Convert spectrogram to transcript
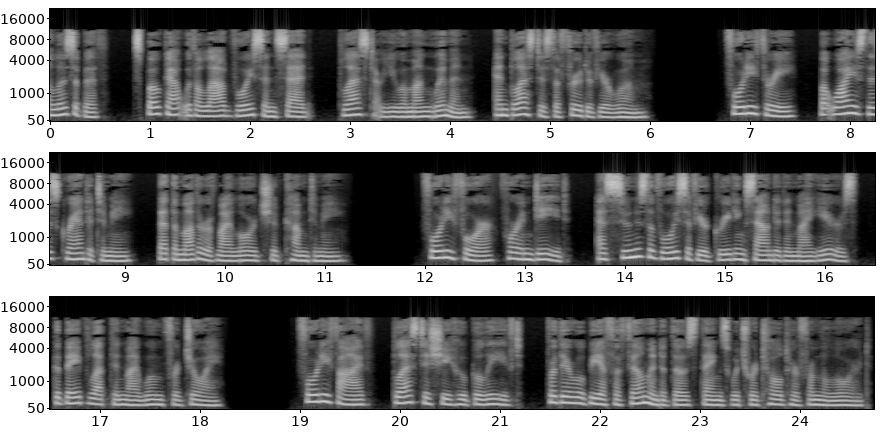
Elizabeth, spoke out with a loud voice and said, "Blessed are you among women, and blessed is the fruit of your womb." 43 But why is this granted to me, that the mother of my Lord should come to me? 44 For indeed, as soon as the voice of your greeting sounded in my ears, the babe leapt in my womb for joy. 45 Blessed is she who believed, for there will be a fulfillment of those things which were told her from the Lord.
